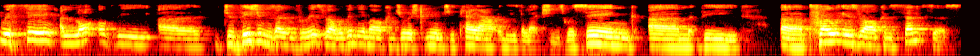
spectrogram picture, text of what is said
we're seeing a lot of the uh, divisions over Israel within the American Jewish community play out in these elections. We're seeing um, the uh, pro-Israel consensus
